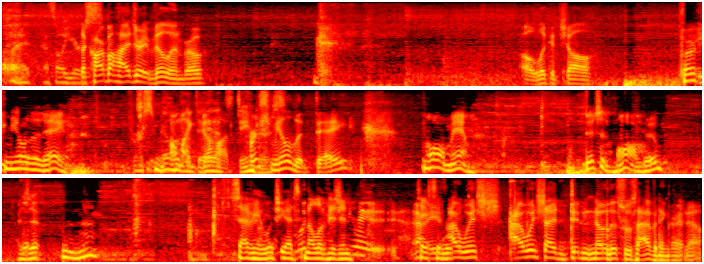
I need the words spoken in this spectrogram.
But that's all yours. The carbohydrate villain, bro. oh, look at y'all. First meal of the day. First meal Oh of my the day, god. that's dangerous. First meal of the day? Oh man, this is bomb, dude. Is it? Mhm. Savvy, wish you had smell of vision. I, I wish I wish I didn't know this was happening right now.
